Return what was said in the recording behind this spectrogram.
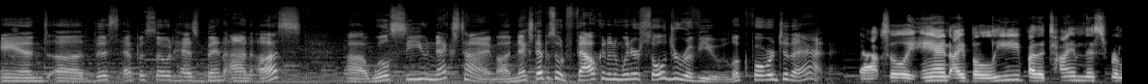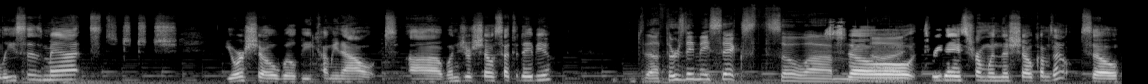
And uh, this episode has been on us. Uh, we'll see you next time. Uh, next episode, Falcon and Winter Soldier review. Look forward to that. Absolutely. And I believe by the time this releases, Matt, your show will be coming out. Uh, when's your show set to debut? Uh, Thursday, May sixth. So, um, so uh, three days from when this show comes out. So,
